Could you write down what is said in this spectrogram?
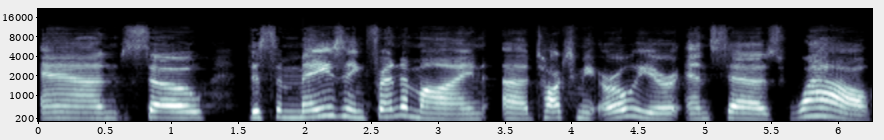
And so this amazing friend of mine uh, talked to me earlier and says, Wow,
